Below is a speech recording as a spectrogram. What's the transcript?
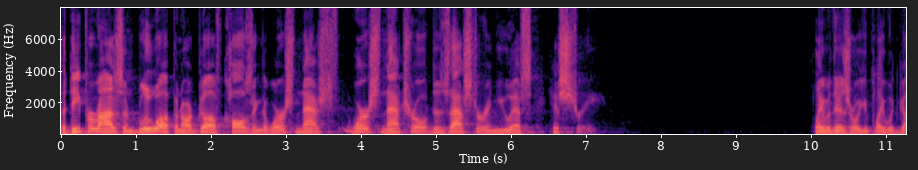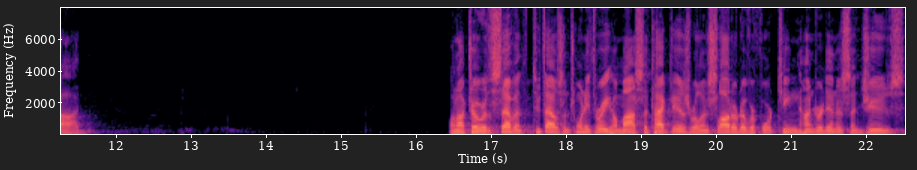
the deep horizon blew up in our Gulf, causing the worst, worst natural disaster in U.S. history. Play with Israel, you play with God. On October the 7th, 2023, Hamas attacked Israel and slaughtered over 1,400 innocent Jews.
